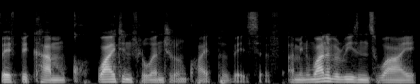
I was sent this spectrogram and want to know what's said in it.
they've become quite influential and quite pervasive. I mean, one of the reasons why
